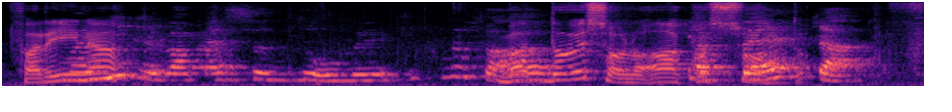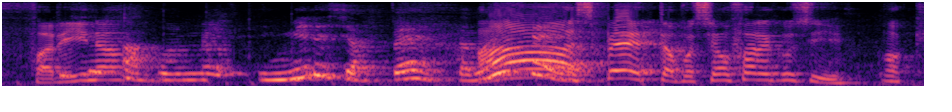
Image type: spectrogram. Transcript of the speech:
Farina. Ma il miele va messo dove? Che cosa fa? Ma dove sono? Ah, Si qua sotto. affetta. Farina. Che fa col me- Il miele si affetta. Ma Ah, aspetta, possiamo fare così. Ok.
